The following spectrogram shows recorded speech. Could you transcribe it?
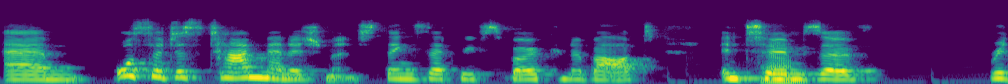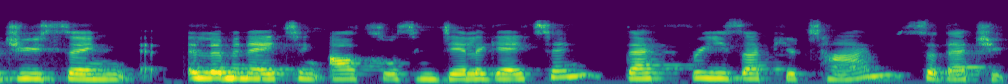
Um, also, just time management, things that we've spoken about in terms yeah. of reducing, eliminating outsourcing, delegating. That frees up your time so that you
